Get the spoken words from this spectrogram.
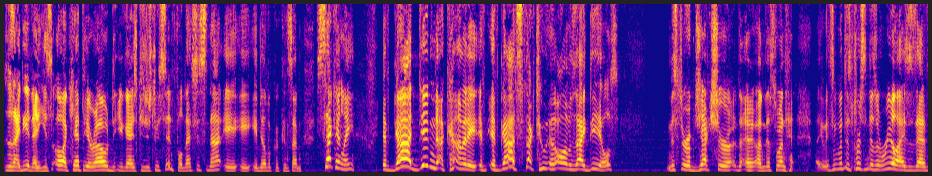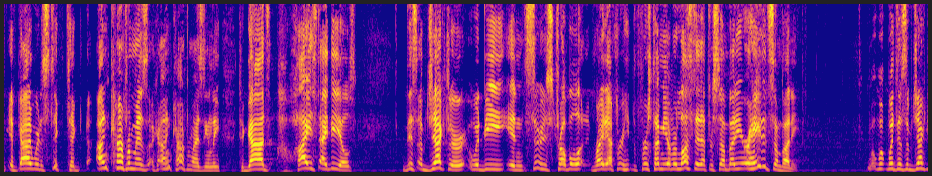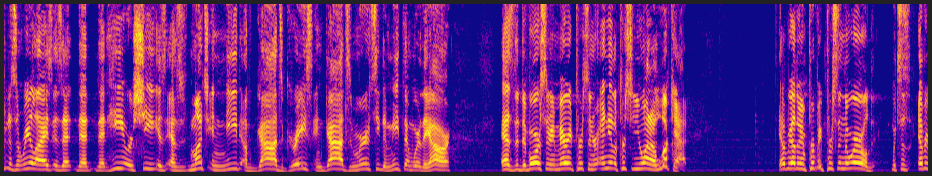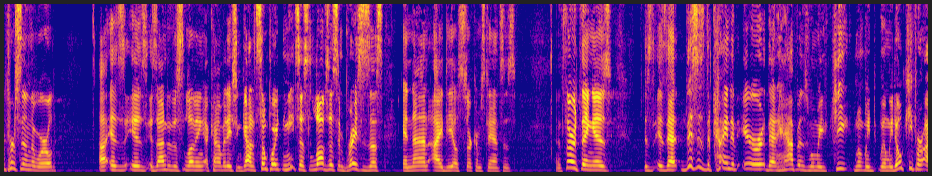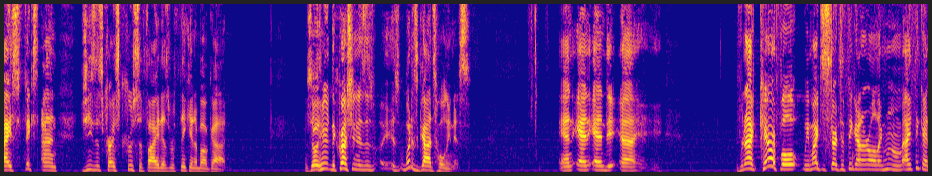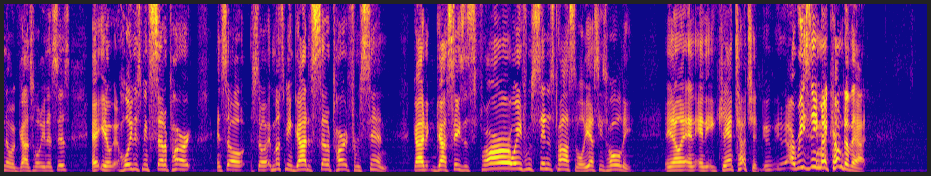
This idea that he's, oh, I can't be around you guys because you're too sinful, that's just not a, a, a, biblical concept. Secondly, if God didn't accommodate, if, if God stuck to all of his ideals, Mr. Objecture uh, on this one, what this person doesn't realize is that if God were to stick to uncompromisingly to God's highest ideals, this objector would be in serious trouble right after he, the first time he ever lusted after somebody or hated somebody. What this objector doesn't realize is that, that, that he or she is as much in need of God's grace and God's mercy to meet them where they are as the divorced or married person or any other person you want to look at every other imperfect person in the world, which is every person in the world, uh, is, is, is under this loving accommodation. God at some point meets us, loves us, embraces us in non ideal circumstances. And the third thing is, is, is that this is the kind of error that happens when we, keep, when, we, when we don't keep our eyes fixed on Jesus Christ crucified as we're thinking about God. And so here the question is, is, is what is God's holiness? And, and, and uh, if we're not careful, we might just start to think on our own, like, hmm, I think I know what God's holiness is. Uh, you know, holiness means set apart. And so, so it must mean God is set apart from sin. God, God stays as far away from sin as possible. Yes, He's holy. You know, and, and He can't touch it. Our reasoning might come to that.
